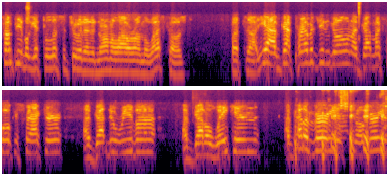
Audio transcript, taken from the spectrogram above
some people get to listen to it at a normal hour on the West Coast. But uh, yeah, I've got Prevagen going. I've got my Focus Factor. I've got Neuriva. I've got Awaken. I've got a various, you know, various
